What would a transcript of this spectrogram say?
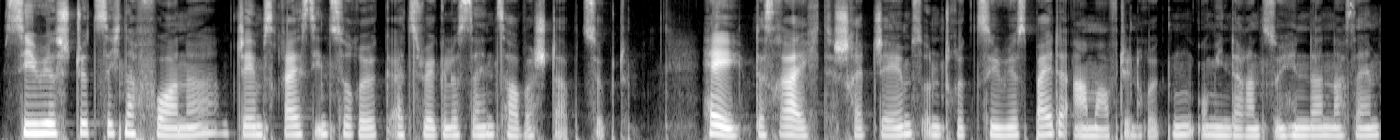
Sirius stützt sich nach vorne, James reißt ihn zurück, als Regulus seinen Zauberstab zückt. Hey, das reicht, schreit James und drückt Sirius beide Arme auf den Rücken, um ihn daran zu hindern, nach seinem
